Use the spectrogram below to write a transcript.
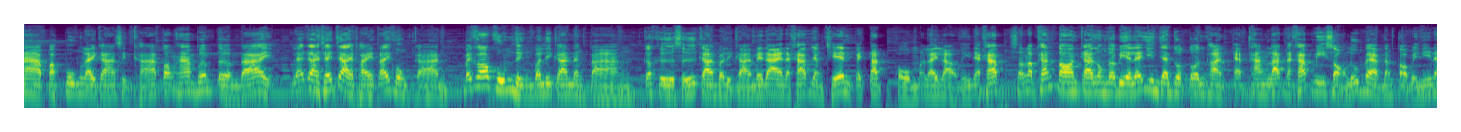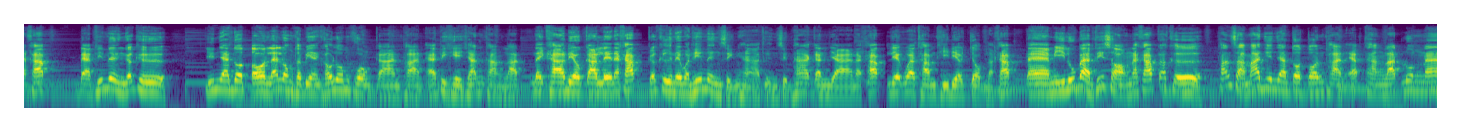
ณาปรับปรุงรายการสินค้าต้องห้ามเพิ่มเติมได้ และการใช้จ่ายภายใต้โครงการ ไม่ครอบคลุมถึงบริการต่างๆ ก็คือซื้อการบริการไม่ได้นะครับ อย่างเช่น ไปตัดผมอะไรเหล่านี้นะครับสำหรับขั้นตอนการลงทะเบียนและยืนยันตัวตนผ่านแอปทางรัฐนะครับมี 2 รูปแบบดังต่อไปนี้นะครับแบบทีหนึ่1 ก็คือ ยืนยันตัวตนและลงทะเบียนเข้าร่วมโครงการผ่านแอปพลิเคชันทางรัฐในคราวเดียวกันเลยนะครับ ก็คือในวันที่ 1 สิงหาถึง 15 กันยานะครับ เรียกว่าทำทีเดียวจบนะครับ แต่มีรูปแบบที่ 2 นะครับ ก็คือท่านสามารถยืนยันตัวตนผ่านแอปทางรัฐล่วงหน้า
